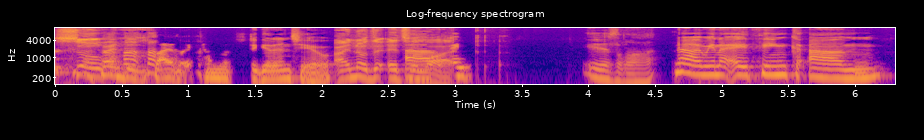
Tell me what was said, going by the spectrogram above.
So trying to decide like how much to get into. I know that it's a uh, lot. I, it is a lot. No, I mean I think um,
